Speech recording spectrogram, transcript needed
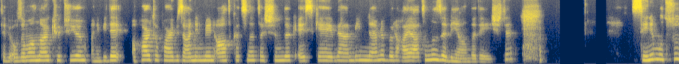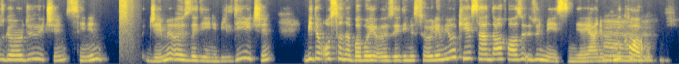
Tabii o zamanlar kötüyüm. Hani bir de apar topar biz annemlerin alt katına taşındık. Eski evden bilmem ne böyle hayatımız da bir anda değişti. Seni mutsuz gördüğü için, senin Cem'i özlediğini bildiği için bir de o sana babayı özlediğini söylemiyor ki sen daha fazla üzülmeyesin diye. Yani bunu kavramış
